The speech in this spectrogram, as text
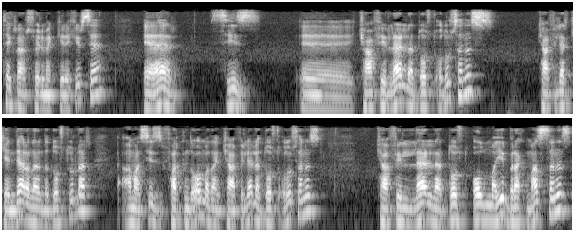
tekrar söylemek gerekirse eğer siz e, kafirlerle dost olursanız kafirler kendi aralarında dostturlar ama siz farkında olmadan kafirlerle dost olursanız kafirlerle dost olmayı bırakmazsanız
